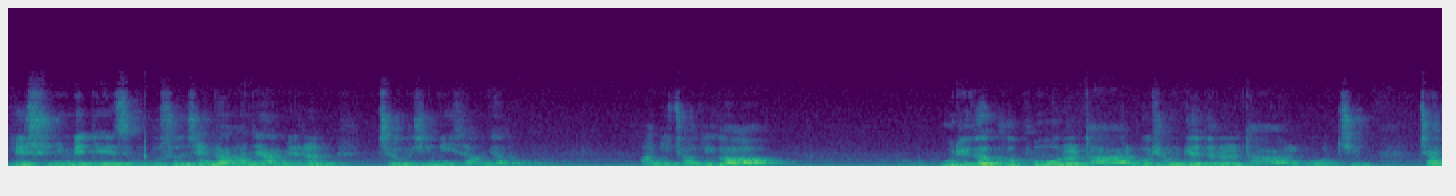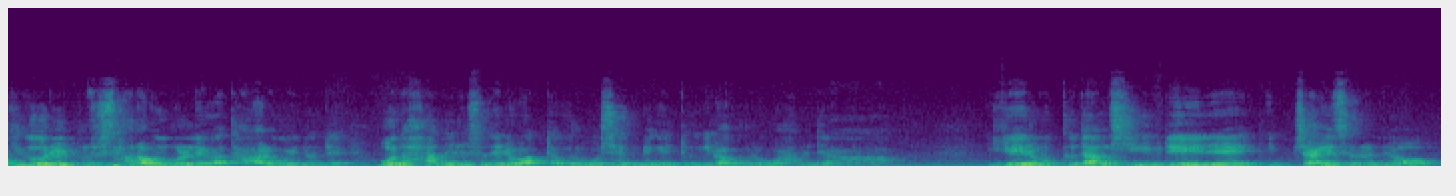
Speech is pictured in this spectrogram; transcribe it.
예수님에 대해서 무슨 생각하냐 하면은 정신 이상자라고. 아니 자기가 우리가 그 부모를 다 알고 형제들을 다 알고 즉 자기가 어릴 때부터 살아온 걸 내가 다 알고 있는데 뭔 하늘에서 내려왔다 그러고 생명의 떡이라고 그러고 하느냐. 이게 여러분 그 당시 유대인의 입장에서는요.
